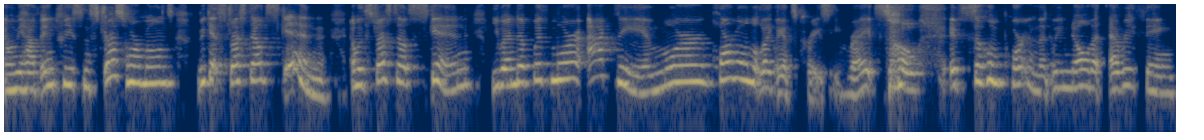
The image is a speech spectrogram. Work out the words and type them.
And we have increase in stress hormones, we get stressed out skin. And with stressed out skin, you end up with more acne and more hormonal, like that's crazy, right? So it's so important that we know that everything,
